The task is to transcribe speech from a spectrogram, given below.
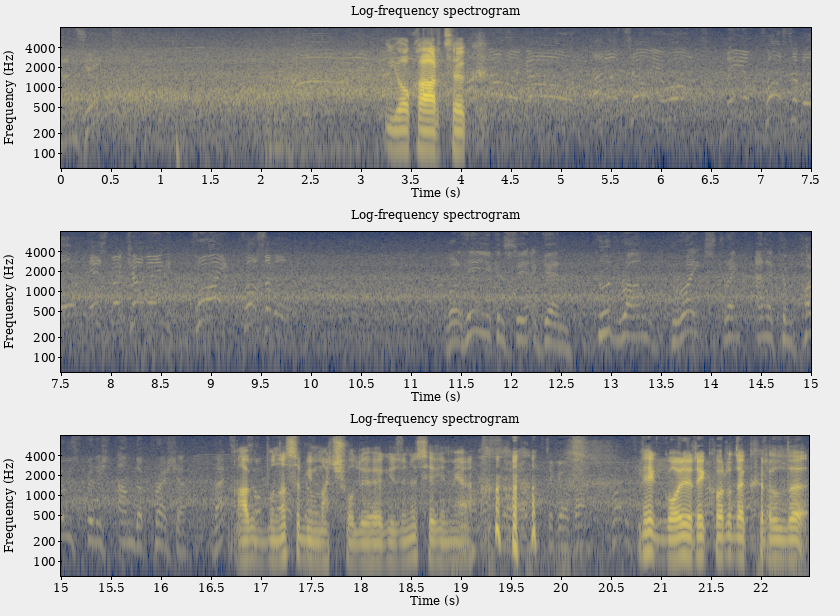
Hamsik. Yok artık. Another goal, and I'll tell you what, the impossible is becoming quite possible. Well, here you can see it again. Good run, great strength, and a composed finish under pressure. That's a Abi bu nasıl bir maç oluyor ya gözünü seveyim ya. Uh, Ve gol rekoru da kırıldı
